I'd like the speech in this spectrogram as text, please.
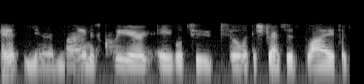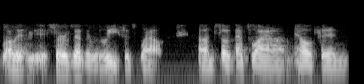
fit, your mind is clear, you're able to deal with the stresses of life as well. It, it serves as a release as well. Um, so that's why um, health and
